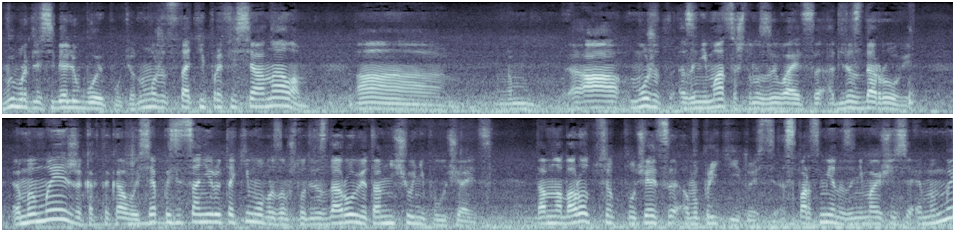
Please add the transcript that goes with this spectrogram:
выбрать для себя любой путь. Он может стать и профессионалом, а, а может заниматься, что называется, для здоровья. ММА же, как таковой, себя позиционирует таким образом, что для здоровья там ничего не получается. Там, наоборот, все получается вопреки. То есть спортсмены, занимающиеся ММА,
